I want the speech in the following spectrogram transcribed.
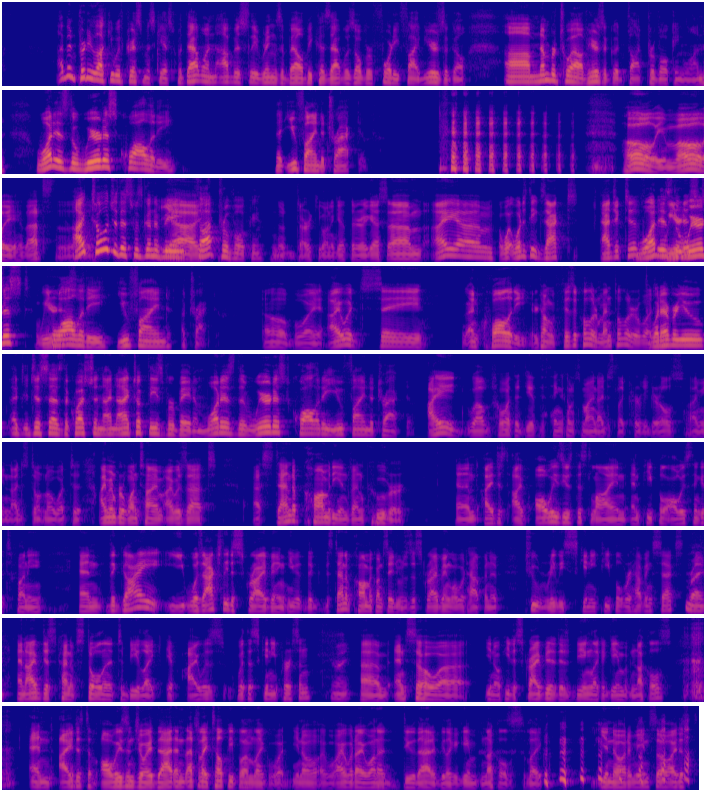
I've been pretty lucky with Christmas gifts, but that one obviously rings a bell because that was over 45 years ago. Um, number 12, here's a good thought provoking one. What is the weirdest quality that you find attractive? Holy moly, that's the, I told you this was going to be Yeah. thought provoking. no dark you want to get there. I guess. Um, I um, what what is the exact adjective? What is the weirdest, Weirdest. quality you find attractive? Oh boy, I would say and quality. You're you talking physical or mental or what? Whatever you, it just says the question, and I took these verbatim. What is the weirdest quality you find attractive? I well, what the, the thing that comes to mind? I just like curvy girls. I mean, I just don't know what to. I remember one time I was at a stand-up comedy in Vancouver, and I just I've always used this line, and people always think it's funny. And the guy was actually describing he the, the stand-up comic on stage was describing what would happen if two really skinny people were having sex. Right, And I've just kind of stolen it to be like if I was with a skinny person. right. Um, and so, uh, you know, he described it as being like a game of knuckles. And I just have always enjoyed that. And that's what I tell people. I'm like, what, you know, why would I want to do that? It'd be like a game of knuckles. Like, you know what I mean? So I just,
